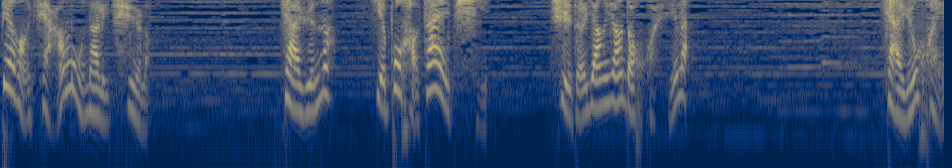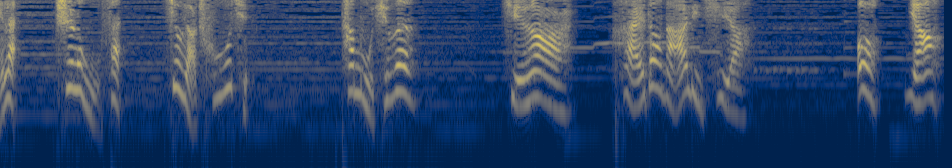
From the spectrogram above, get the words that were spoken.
便往贾母那里去了。贾云呢，也不好再提，只得泱泱的回来。贾云回来吃了午饭，又要出去，他母亲问：“云儿还到哪里去呀？”“哦，娘。”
